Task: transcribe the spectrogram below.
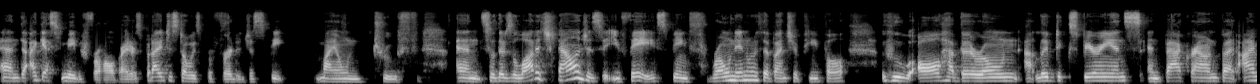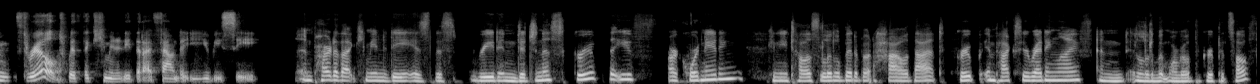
and i guess maybe for all writers but i just always prefer to just speak my own truth. And so there's a lot of challenges that you face being thrown in with a bunch of people who all have their own uh, lived experience and background. But I'm thrilled with the community that I found at UBC. And part of that community is this Read Indigenous group that you are coordinating. Can you tell us a little bit about how that group impacts your writing life and a little bit more about the group itself?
